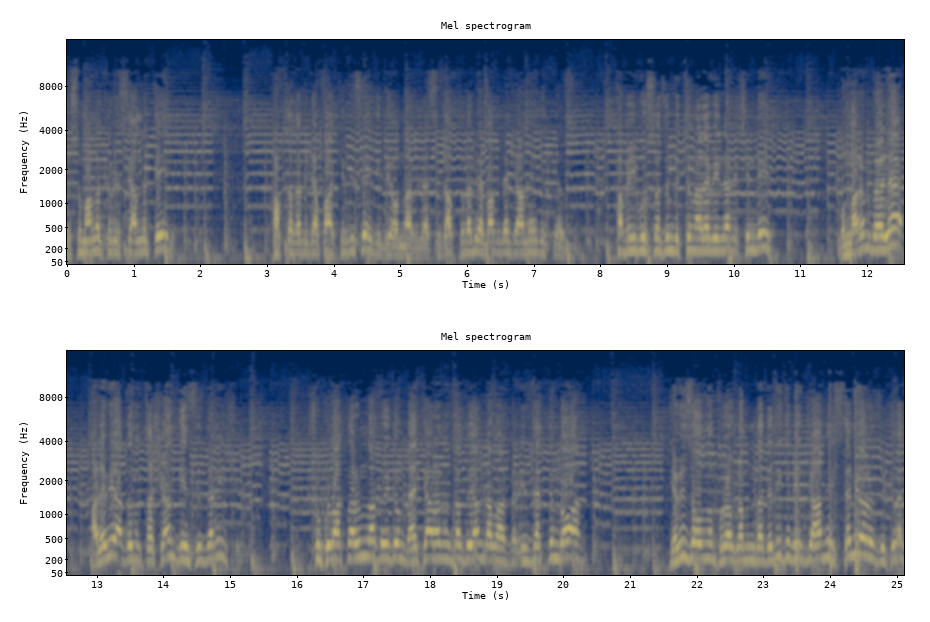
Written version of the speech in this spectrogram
Müslümanlık Hristiyanlık değil. Haftada bir defa kiliseye gidiyor onlar bile. Siz haftada bir defa bile camiye gitmiyorsunuz. Tabii bu sözün bütün Aleviler için değil. Bunların böyle Alevi adını taşıyan dinsizleri işi. Şu kulaklarımla duydum. Belki aranızda duyan da vardır. İzzettin Doğan. Cevizoğlu'nun programında dedi ki biz cami istemiyoruz. Hükümet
